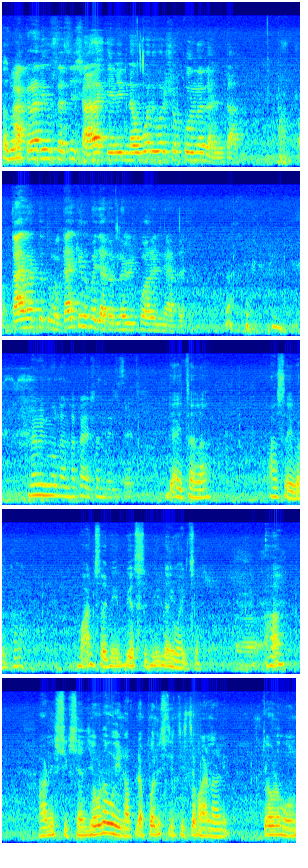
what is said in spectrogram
सगळं. अकरा दिवसाची शाळा केली नव्वद वर्ष पूर्ण झाली काय वाटतं तुम्हाला? काय केलं पाहिजे आता नवीन पोरांनी आता? नवीन मुलांना काय संदेश द्यायचा? द्यायचं ना. असं आहे बरं का. माणसाने व्यसनी नाही व्हायचं. हां? आणि शिक्षण जेवढं होईल आपल्या परिस्थितीच्या मानाने तेवढं होऊन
